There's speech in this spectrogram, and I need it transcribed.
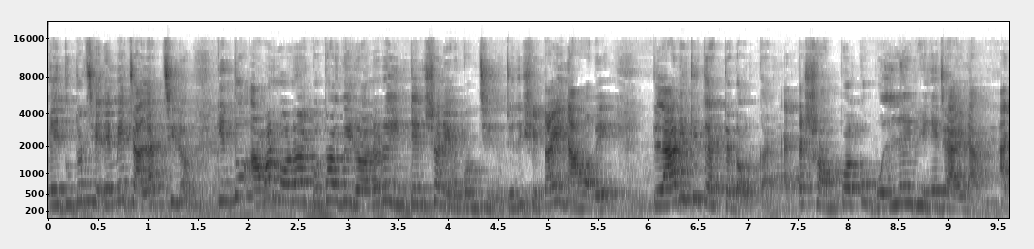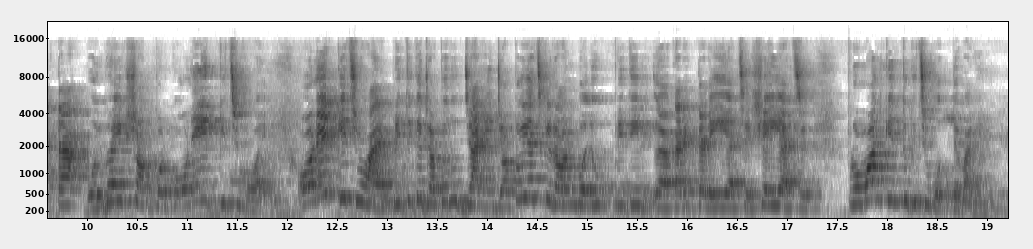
এই দুটো ছেলে মেয়ে চালাচ্ছিল। কিন্তু আমার মনে হয় কোথাও গিয়ে রনেরও ইন্টেনশন এরকম ছিল। যদি সেটাই না হবে ক্লারিটি তো একটা দরকার। একটা সম্পর্ক বললেই ভেঙে যায় না। একটা বৈবাহিক সম্পর্ক অনেক কিছু হয়। অনেক কিছু হয়। প্রীতিকে যতদূর জানি, যতই আজকে রন বলুক, প্রীতির ক্যারেক্টার এই আছে, সেই আছে, প্রমাণ কিন্তু কিছু করতে পারেনি।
